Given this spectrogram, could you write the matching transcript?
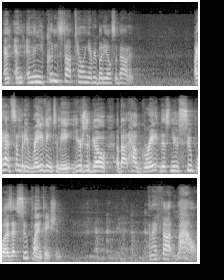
and, and, and then you couldn't stop telling everybody else about it. I had somebody raving to me years ago about how great this new soup was at Soup Plantation. And I thought, wow,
